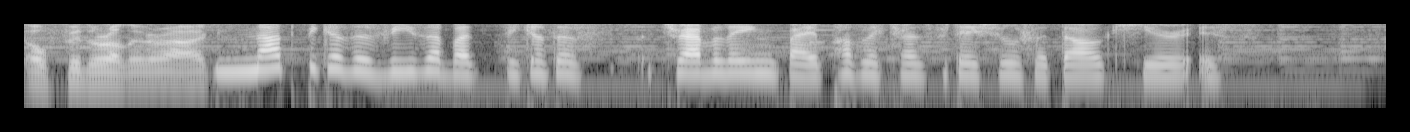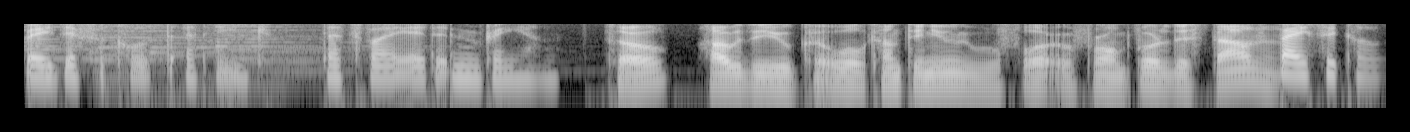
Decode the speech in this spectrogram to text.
of federal Iraq. Not because of visa, but because of traveling by public transportation with a dog here is very difficult. I think that's why I didn't bring him. So how do you co- will continue for, from Kurdistan Bicycle.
